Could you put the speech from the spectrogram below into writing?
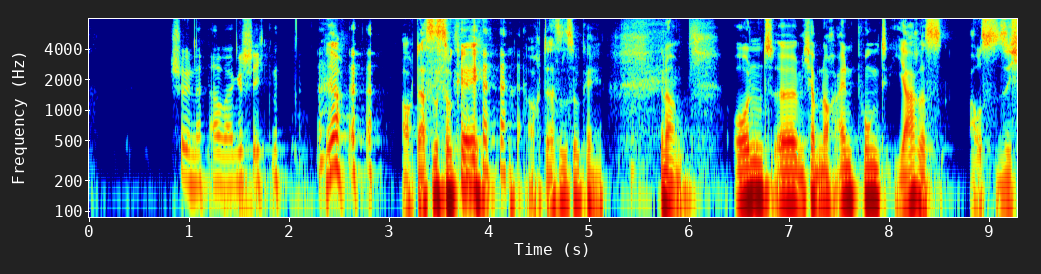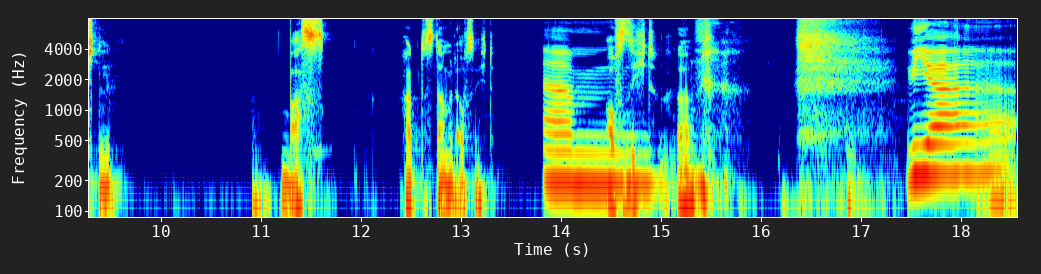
Schöne, aber Geschichten. Ja, auch das ist okay. auch das ist okay. Genau. Und äh, ich habe noch einen Punkt: Jahresaussichten. Was hat es damit auf Sicht? Ähm, auf Sicht. Wir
